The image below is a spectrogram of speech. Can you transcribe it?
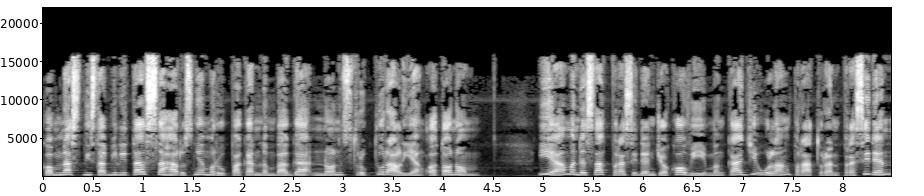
Komnas Disabilitas seharusnya merupakan lembaga non-struktural yang otonom. Ia mendesak Presiden Jokowi mengkaji ulang peraturan Presiden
